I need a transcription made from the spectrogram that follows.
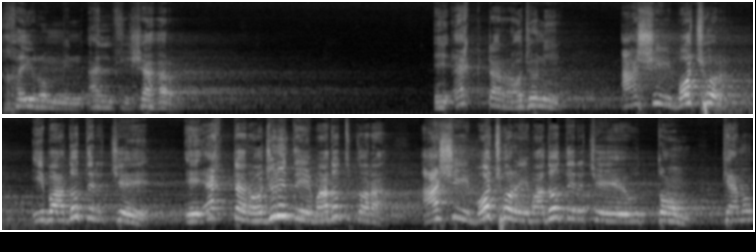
খৈরমিন আলফি শাহর। এই একটা রজনী আশি বছর ইবাদতের চেয়ে, এই একটা রজনীতে ইবাদত করা আশি বছর ইবাদতের চেয়ে উত্তম। কেন?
